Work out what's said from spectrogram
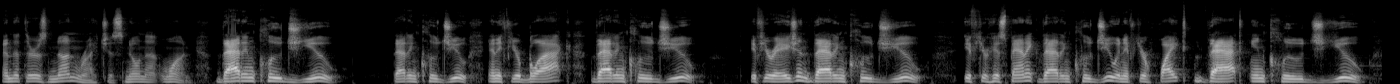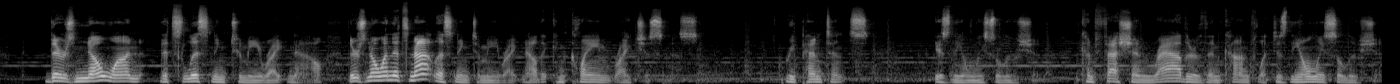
and that there is none righteous, no, not one. That includes you. That includes you. And if you're black, that includes you. If you're Asian, that includes you. If you're Hispanic, that includes you. And if you're white, that includes you. There's no one that's listening to me right now. There's no one that's not listening to me right now that can claim righteousness. Repentance is the only solution. Confession rather than conflict is the only solution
